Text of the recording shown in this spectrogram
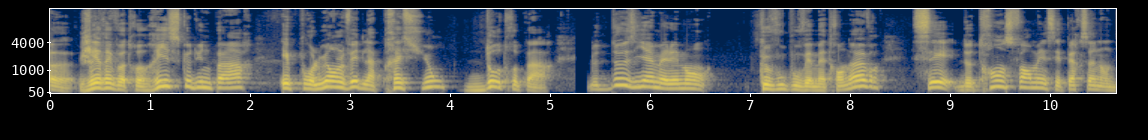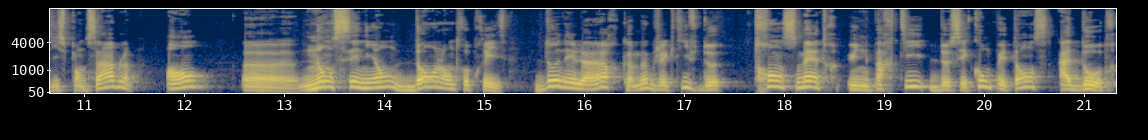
euh, gérer votre risque d'une part et pour lui enlever de la pression d'autre part. Le deuxième élément que vous pouvez mettre en œuvre, c'est de transformer ces personnes indispensables en euh, enseignants dans l'entreprise. Donnez-leur comme objectif de transmettre une partie de ces compétences à d'autres.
